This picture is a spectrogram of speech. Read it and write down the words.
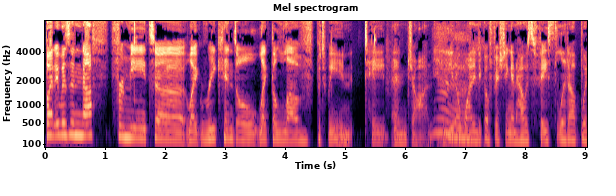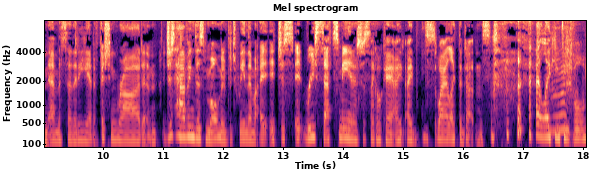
but it was enough for me to like rekindle like the love between Tate and John. yeah. You know, wanting to go fishing and how his face lit up when Emma said that he had a fishing rod and just having this moment between them. I, it just, it resets me and it's just like, okay, I, I this is why I like the Duttons. I like you people.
